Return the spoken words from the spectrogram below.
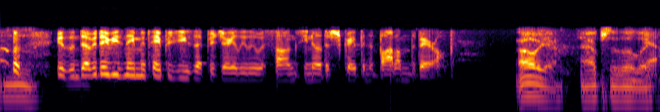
Mm. Because when WWE's naming pay per views after Jerry Lee Lewis songs, you know they're scraping the bottom of the barrel. Oh yeah, absolutely. Yeah.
